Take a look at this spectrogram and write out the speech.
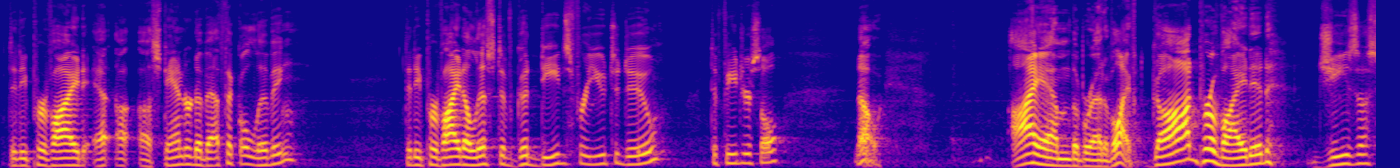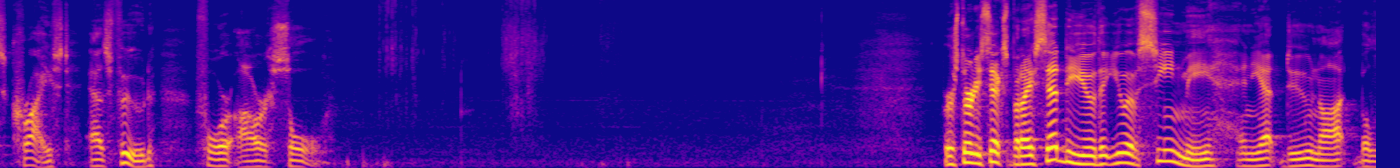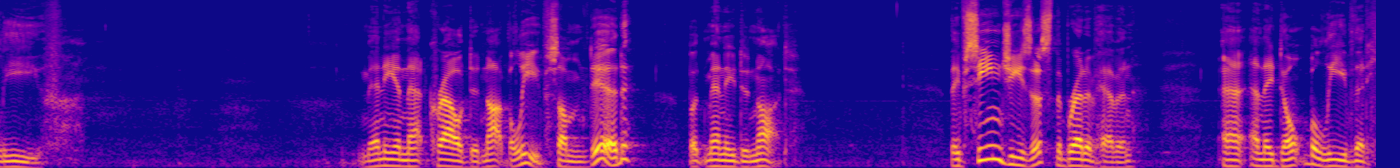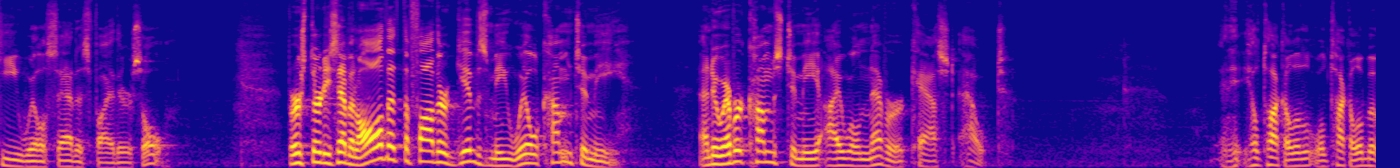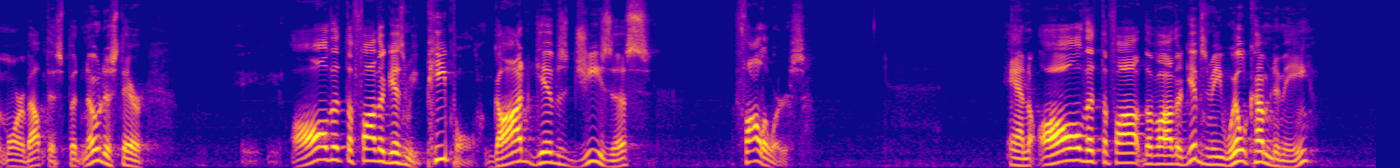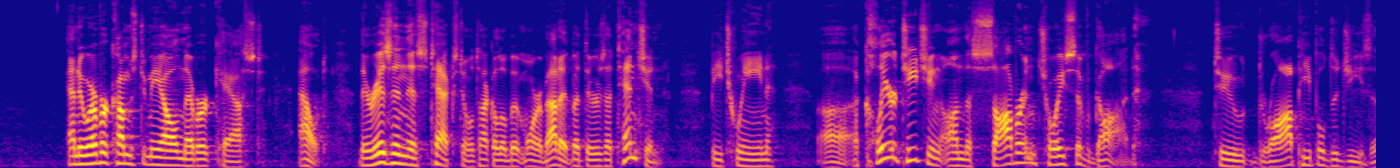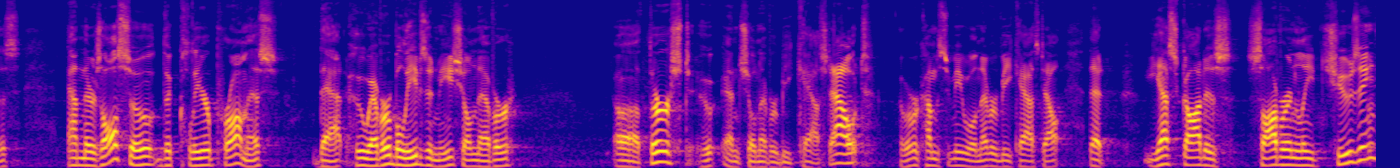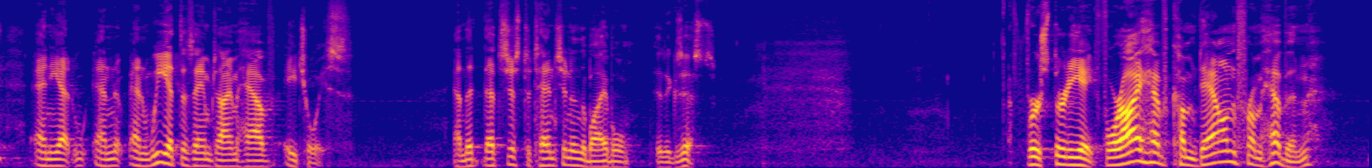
Did he provide a, standard of ethical living? Did he provide a list of good deeds for you to do to feed your soul? No. I am the bread of life. God provided Jesus Christ as food for our soul. Verse 36 But I said to you that you have seen me, and yet do not believe. Many in that crowd did not believe. Some did, but many did not. They've seen Jesus, the bread of heaven, and they don't believe that he will satisfy their soul. Verse 37 All that the Father gives me will come to me, and whoever comes to me I will never cast out. And he'll talk a little, we'll talk a little bit more about this, but notice there, all that the Father gives me, people, God gives Jesus followers. And all that the, the Father gives me will come to me, and whoever comes to me, I'll never cast out. There is in this text, and we'll talk a little bit more about it, but there's a tension between uh, a clear teaching on the sovereign choice of God to draw people to Jesus, and there's also the clear promise that whoever believes in me shall never uh, thirst and shall never be cast out. Whoever comes to me will never be cast out. That yes, God is sovereignly choosing, and yet, and, and we at the same time have a choice. And that, that's just a tension in the Bible, it exists. Verse 38 For I have come down from heaven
